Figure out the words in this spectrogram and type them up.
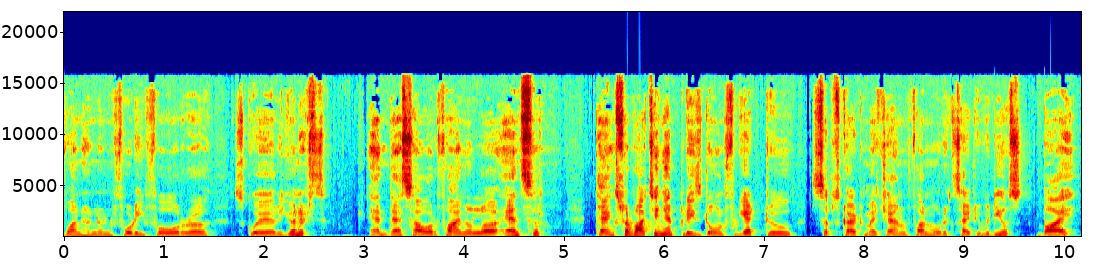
144 uh, square units. And that's our final uh, answer. Thanks for watching and please don't forget to subscribe to my channel for more exciting videos. Bye.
